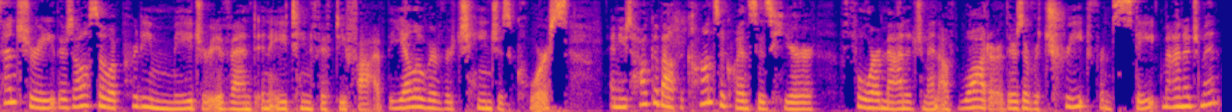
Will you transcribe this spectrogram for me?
century, there's also a pretty major event in 1855. The Yellow River changes course. And you talk about the consequences here for management of water. There's a retreat from state management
